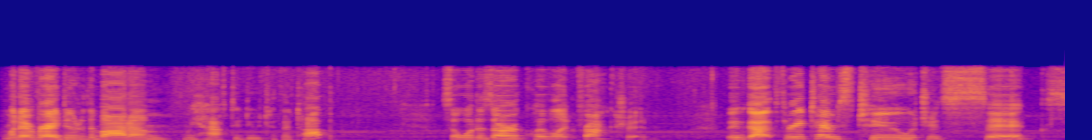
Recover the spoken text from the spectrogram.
Whatever I do to the bottom, we have to do to the top. So what is our equivalent fraction? We've got 3 times 2, which is 6,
